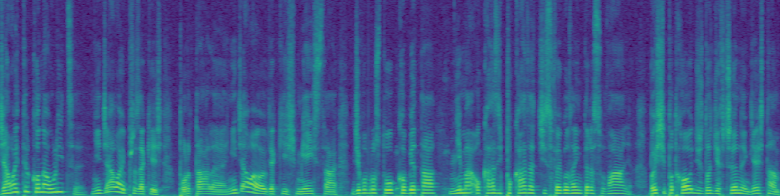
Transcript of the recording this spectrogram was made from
Działaj tylko na ulicy, nie działaj przez jakieś portale, nie działaj w jakichś miejscach, gdzie po prostu kobieta nie ma okazji pokazać ci swojego zainteresowania. Bo jeśli podchodzisz do dziewczyny gdzieś tam,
